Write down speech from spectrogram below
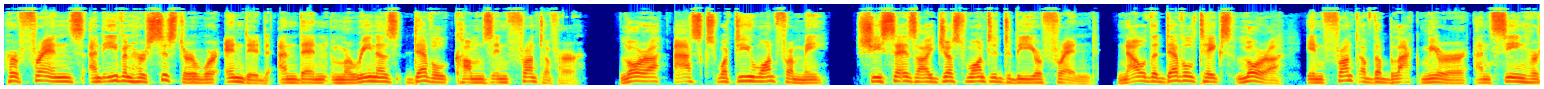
Her friends and even her sister were ended and then Marina's devil comes in front of her. Laura asks what do you want from me? She says I just wanted to be your friend. Now the devil takes Laura in front of the black mirror and seeing her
